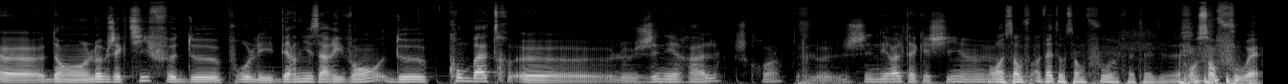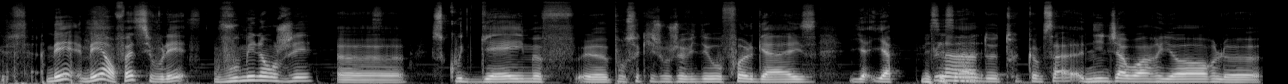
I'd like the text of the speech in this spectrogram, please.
euh, dans l'objectif de, pour les derniers arrivants, de combattre euh, le général, je crois, le général Takeshi. hein, Bon, on s'en en fait, on s'en fout, en fait. on s'en fout, ouais. Mais, mais en fait, si vous voulez, vous mélangez Squid Game, pour ceux qui jouent aux jeux vidéo, Fall Guys, il y a, il y a Mais plein ça. de trucs comme ça, Ninja Warrior, le...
